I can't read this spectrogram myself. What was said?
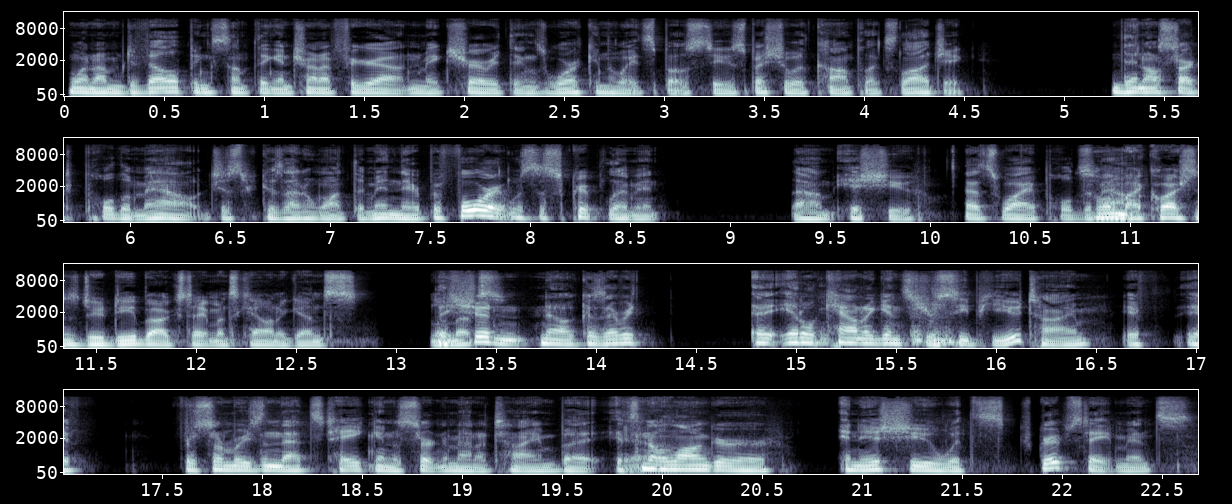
when I'm developing something and trying to figure out and make sure everything's working the way it's supposed to, especially with complex logic. Then I'll start to pull them out just because I don't want them in there. Before it was a script limit um, issue. That's why I pulled. So, one of my questions: Do debug statements count against? Limits? They shouldn't. No, because every it'll count against your CPU time if if for some reason that's taken a certain amount of time, but it's yeah. no longer an issue with script statements.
